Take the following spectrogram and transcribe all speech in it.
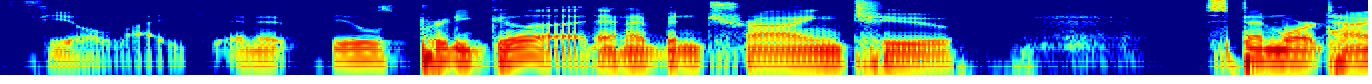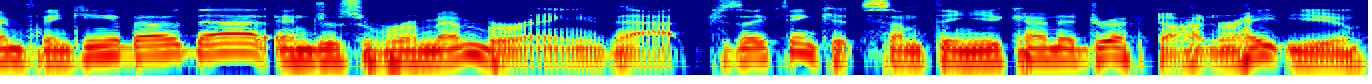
feel like? And it feels pretty good. And I've been trying to spend more time thinking about that and just remembering that because I think it's something you kind of drift on, right? You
